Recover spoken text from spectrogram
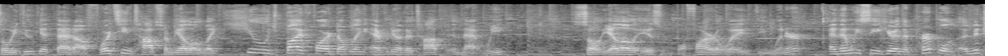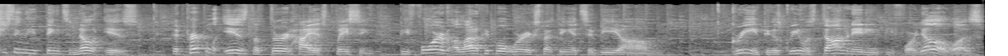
So we do get that uh, 14 tops from Yellow, like huge, by far doubling every other top in that week. So Yellow is far away the winner. And then we see here that Purple, an interesting thing to note is that Purple is the third highest placing. Before, a lot of people were expecting it to be um, Green, because Green was dominating before Yellow was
